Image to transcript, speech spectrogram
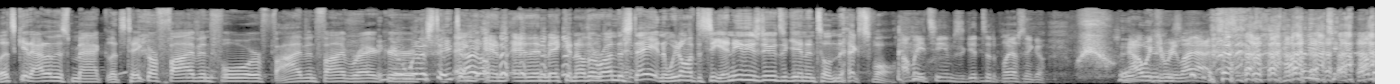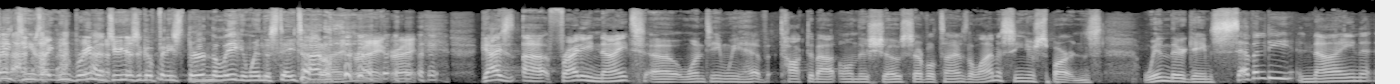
Let's get out of this MAC. Let's take our five and four, five and five record, go win a state and, title. and, and then make another run to state, and we don't have to see any of these dudes again until next fall. How many teams get to the playoffs and go, "Whew, now we can relax? how, many te- how many teams like New Bremen two years ago finished third in the league and win the state title. right, right. Guys, uh, Friday night, uh, one team we have talked about on this show several times, the Lima Senior Spartans win their game 79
